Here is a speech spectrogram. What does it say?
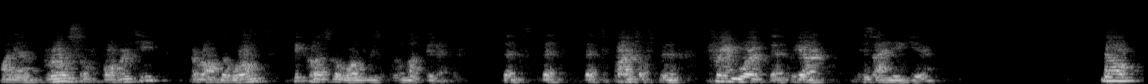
on a growth of poverty around the world because the world will not be better. That's, that's, that's part of the framework that we are designing here. Now,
